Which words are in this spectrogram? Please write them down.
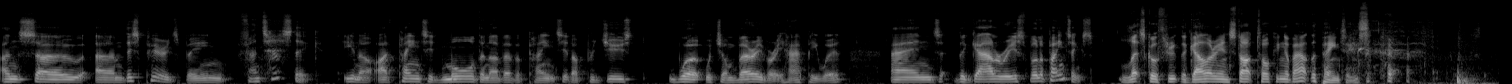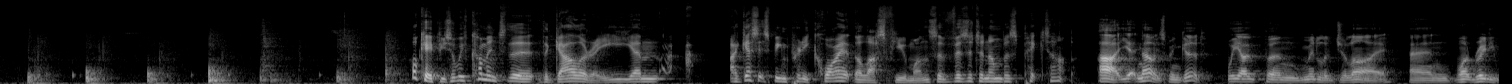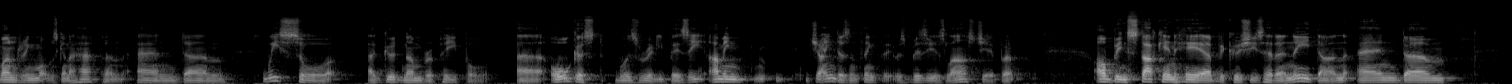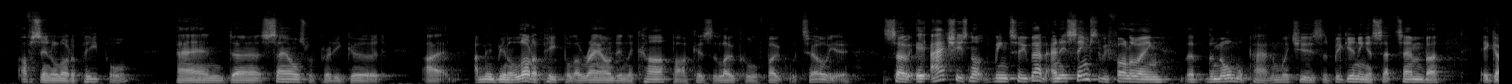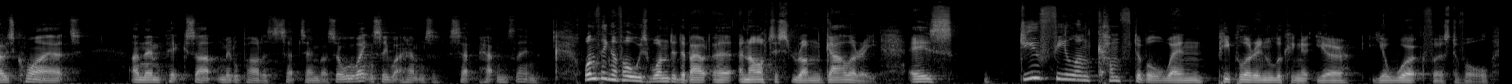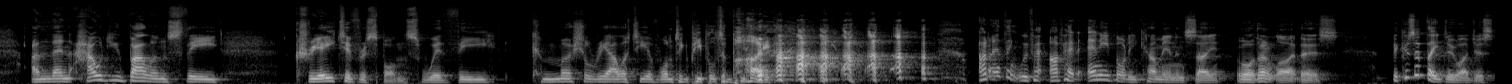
and so um, this period's been fantastic. You know, I've painted more than I've ever painted. I've produced work which I'm very very happy with, and the gallery is full of paintings. Let's go through the gallery and start talking about the paintings. Okay, Peter, we've come into the, the gallery. Um, I guess it's been pretty quiet the last few months. Have visitor numbers picked up? Ah, yeah, no, it's been good. We opened middle of July and really wondering what was going to happen. And um, we saw a good number of people. Uh, August was really busy. I mean, Jane doesn't think that it was busy as last year, but I've been stuck in here because she's had her knee done, and um, I've seen a lot of people, and uh, sales were pretty good. I, I mean, been a lot of people around in the car park, as the local folk would tell you. So it actually has not been too bad, and it seems to be following the, the normal pattern, which is the beginning of September, it goes quiet, and then picks up middle part of September. So we'll wait and see what happens happens then. One thing I've always wondered about a, an artist-run gallery is, do you feel uncomfortable when people are in looking at your your work first of all, and then how do you balance the creative response with the commercial reality of wanting people to buy. I don't think we've had, I've had anybody come in and say, "Oh, I don't like this," because if they do, I just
